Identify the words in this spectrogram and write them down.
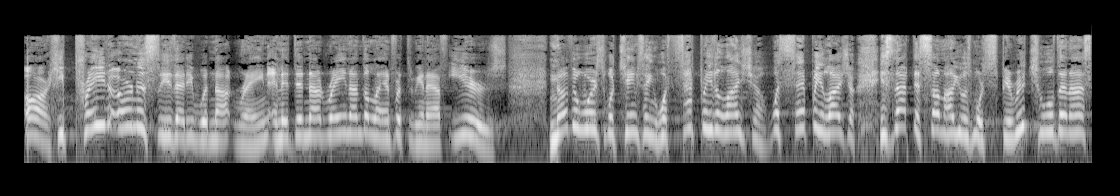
are. He prayed earnestly that it would not rain, and it did not rain on the land for three and a half years. In other words, what James is saying, what separated Elijah? What separated Elijah is not that somehow he was more spiritual than us,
